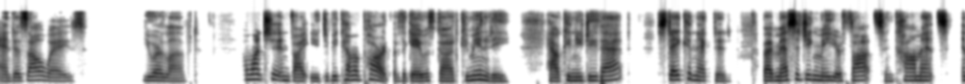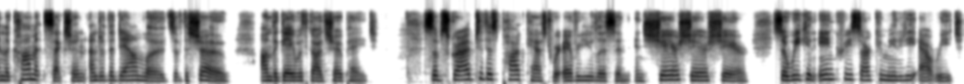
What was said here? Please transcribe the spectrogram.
And as always, you are loved. I want to invite you to become a part of the Gay with God community. How can you do that? Stay connected by messaging me your thoughts and comments in the comment section under the downloads of the show on the Gay with God show page. Subscribe to this podcast wherever you listen and share, share, share so we can increase our community outreach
